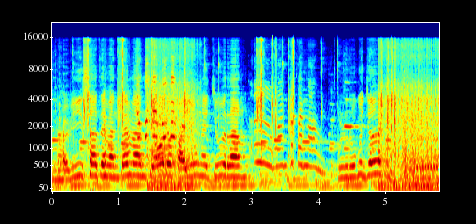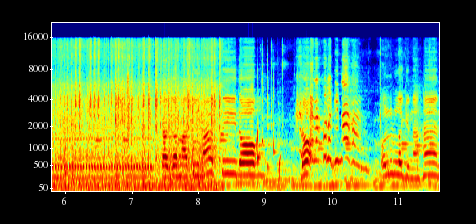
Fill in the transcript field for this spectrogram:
Nggak bisa. Teman-teman. Si Odo payungnya curang. Peluru gue jelek nih. Kagak mati-mati dong. Dok. Oh lu lagi nahan.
